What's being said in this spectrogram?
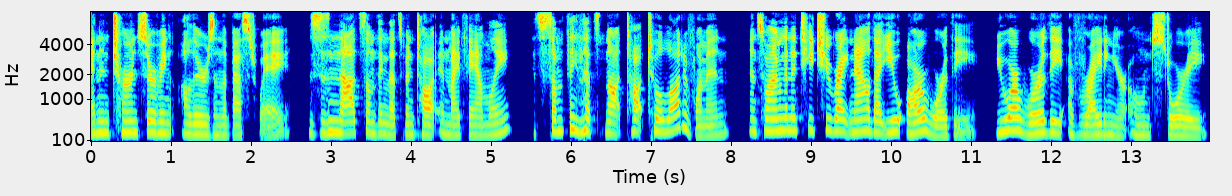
and in turn serving others in the best way. This is not something that's been taught in my family. It's something that's not taught to a lot of women. And so I'm going to teach you right now that you are worthy. You are worthy of writing your own story.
